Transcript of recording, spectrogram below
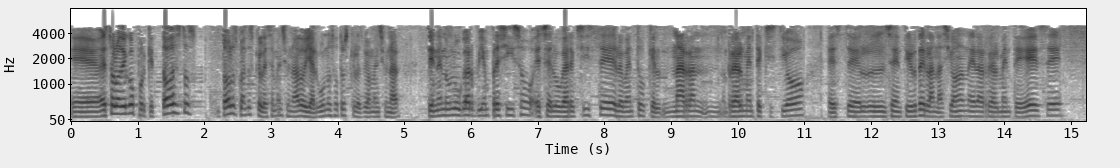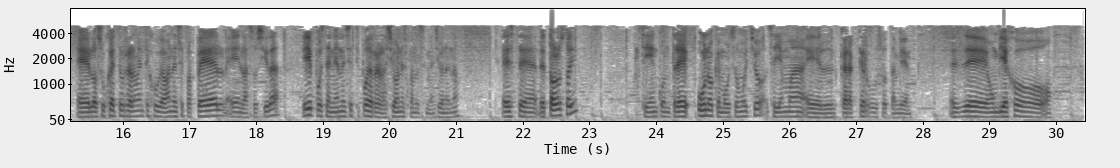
Eh, esto lo digo porque todos estos, todos los cuentos que les he mencionado y algunos otros que les voy a mencionar tienen un lugar bien preciso. Ese lugar existe, el evento que narran realmente existió, este, el sentir de la nación era realmente ese, eh, los sujetos realmente jugaban ese papel en la sociedad y pues tenían ese tipo de relaciones cuando se mencionan, ¿no? Este, de Tolstoy, sí encontré uno que me gustó mucho, se llama El carácter ruso también. Es de un viejo,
